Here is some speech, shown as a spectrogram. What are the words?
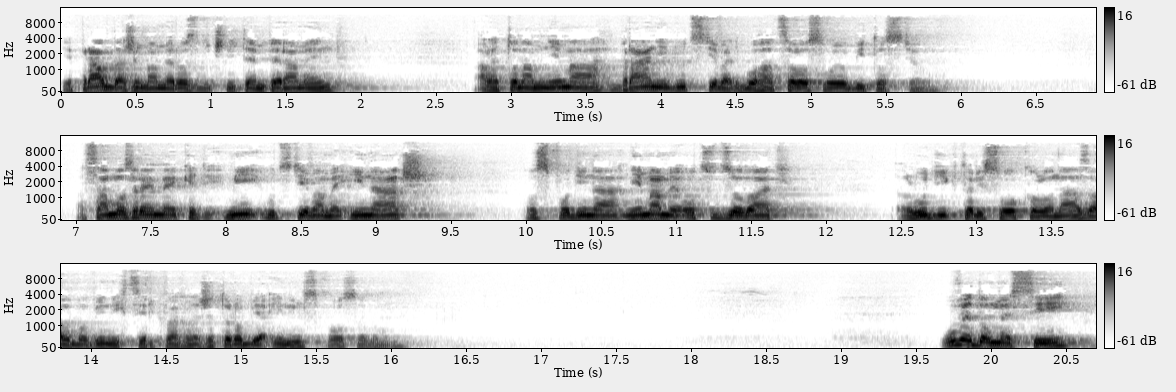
Je pravda, že máme rozličný temperament, ale to nám nemá brániť uctievať Boha celou svojou bytosťou. A samozrejme, keď my uctievame ináč hospodina, nemáme odsudzovať ľudí, ktorí sú okolo nás alebo v iných cirkvách, že to robia iným spôsobom. Uvedome si,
